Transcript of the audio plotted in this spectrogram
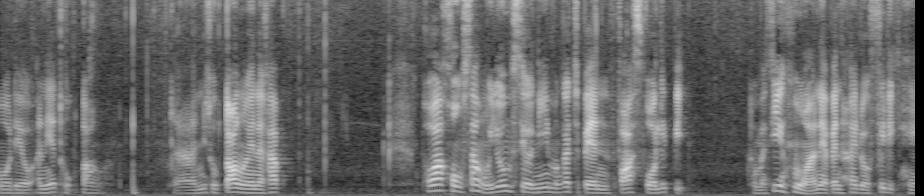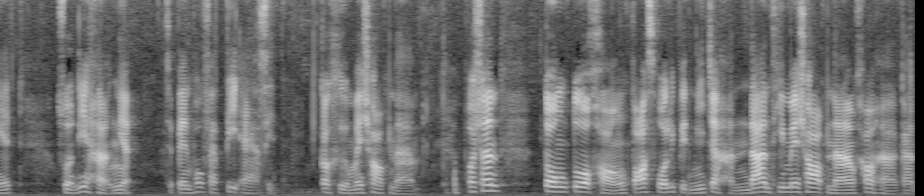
model อันนี้ถูกต้องอ่านี่ถูกต้องเลยนะครับ เพราะว่าโครงสร้างของเยื่อหุ้มเซลล์นี้มันก็จะเป็นฟอสโฟลิปิดถูกไหมที่หัวเนี่ยเป็นไฮโดรฟิลิกเฮด ส่วนที่หางเนี่ยจะเป็นพวกแฟตตี้แอซิดก็คือไม่ชอบน้ำเพราะฉะนั้นตรงตัวของฟอสโฟลิปิดนี้จะหันด้านที่ไม่ชอบน้ำเข้าหากัน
